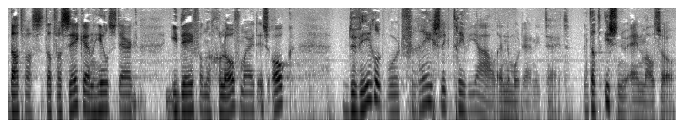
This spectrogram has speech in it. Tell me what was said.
dat, was, dat was zeker een heel sterk idee van een geloof, maar het is ook de wereld wordt vreselijk triviaal in de moderniteit. En dat is nu eenmaal zo.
